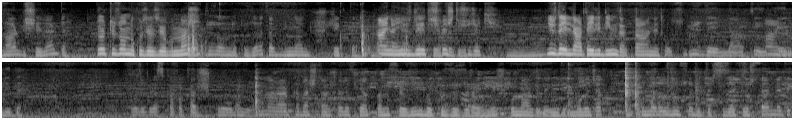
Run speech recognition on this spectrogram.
Var bir şeyler de. 419 yazıyor bunlar. 419 lira. Tabii bunlar düşecek de. Aynen Gerçek %75 fiyatı değil. düşecek. Hı. %50 artı 50 diyeyim de daha net olsun. %50 artı Aynen. 50 de. Orada biraz kafa karışıklığı oluyor. Bunlar arkadaşlar şöyle fiyatlarını söyleyeyim 900 liraymış. Bunlarda da indirim olacak. Bunları uzun süredir size göstermedik.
